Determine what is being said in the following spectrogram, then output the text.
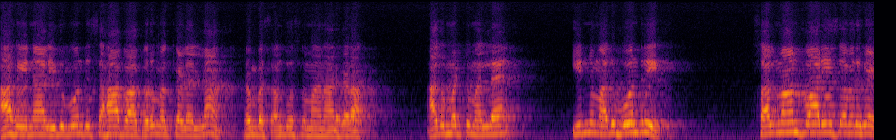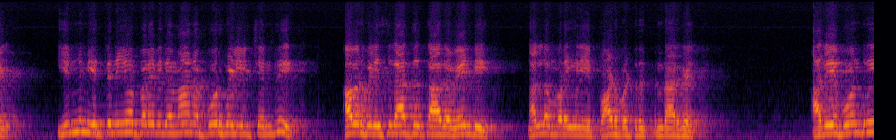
ஆகையினால் இது போன்று சஹாபா பெருமக்கள் எல்லாம் ரொம்ப சந்தோஷமானார்களாம் அது மட்டுமல்ல இன்னும் அது போன்று சல்மான் பாரிஸ் அவர்கள் இன்னும் எத்தனையோ பலவிதமான போர்களில் சென்று அவர்கள் இஸ்லாத்துக்காக வேண்டி நல்ல முறையிலே பாடுபட்டிருக்கின்றார்கள். அதே போன்று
